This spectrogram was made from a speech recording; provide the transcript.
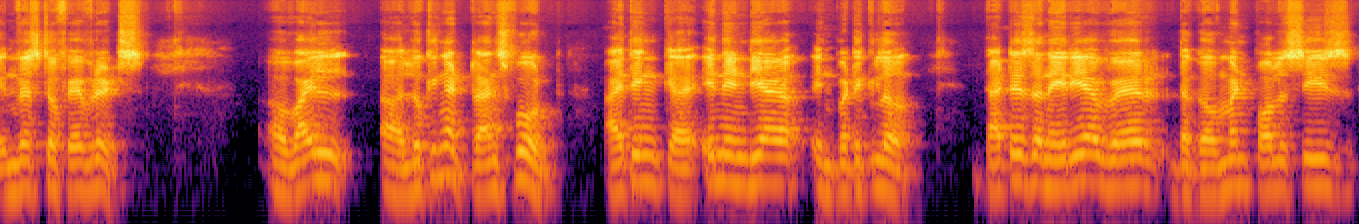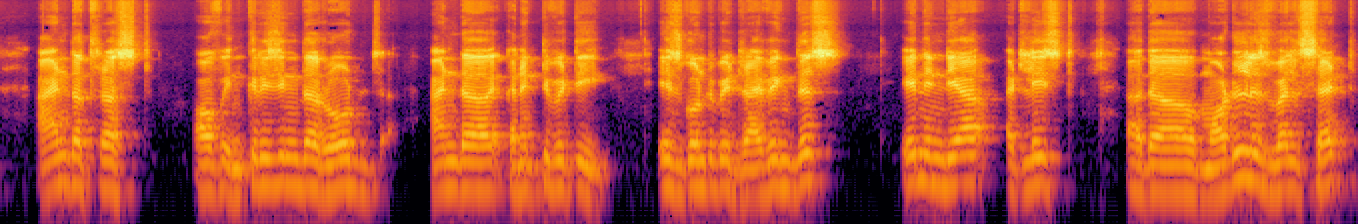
investor favorites. while looking at transport, I think in India in particular, that is an area where the government policies and the thrust of increasing the roads and connectivity is going to be driving this. In India, at least, uh, the model is well set.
